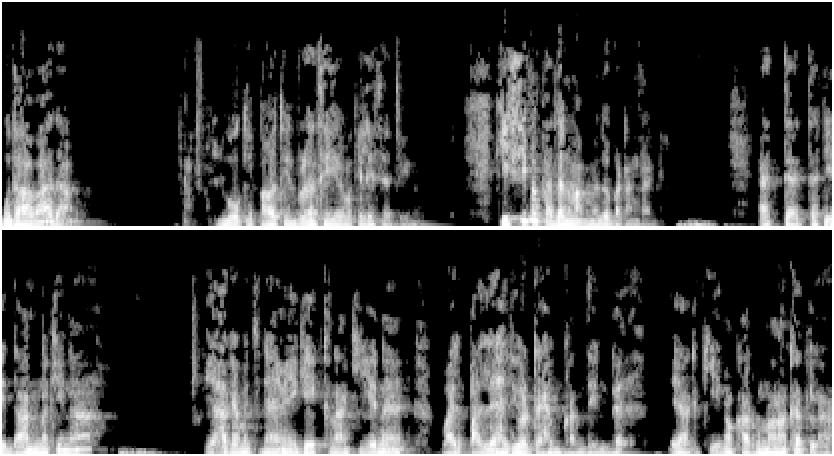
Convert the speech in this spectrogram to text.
මුදාවාදා. ලෝකේ පවතින පුළුවන් සියරම කෙලෙස් ඇති වෙනවා. කිසිම පදනමක් නැතුව පටන් ගන්න. ඇත්ත ඇත්තටි දන්න කෙනා එයා කැමති නෑ මේක එක්කනා කියන වල් පල්ලෙහැලි වලට අහුම්කම් දෙන්න. එයාට කියනවා කරුණා කරලා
